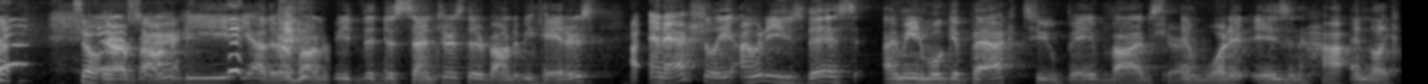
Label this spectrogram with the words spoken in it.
so There are Sure. bound to be, yeah, there are bound to be the dissenters. There are bound to be haters. And actually, I'm going to use this. I mean, we'll get back to Babe Vibes Sure. and what it is and how and like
